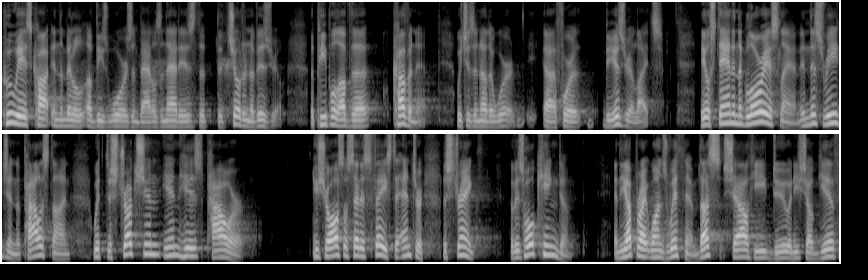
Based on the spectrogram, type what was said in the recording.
who is caught in the middle of these wars and battles, and that is the, the children of Israel, the people of the covenant, which is another word uh, for the Israelites. He'll stand in the glorious land, in this region of Palestine, with destruction in his power. He shall also set his face to enter the strength of his whole kingdom, and the upright ones with him. Thus shall he do, and he shall give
